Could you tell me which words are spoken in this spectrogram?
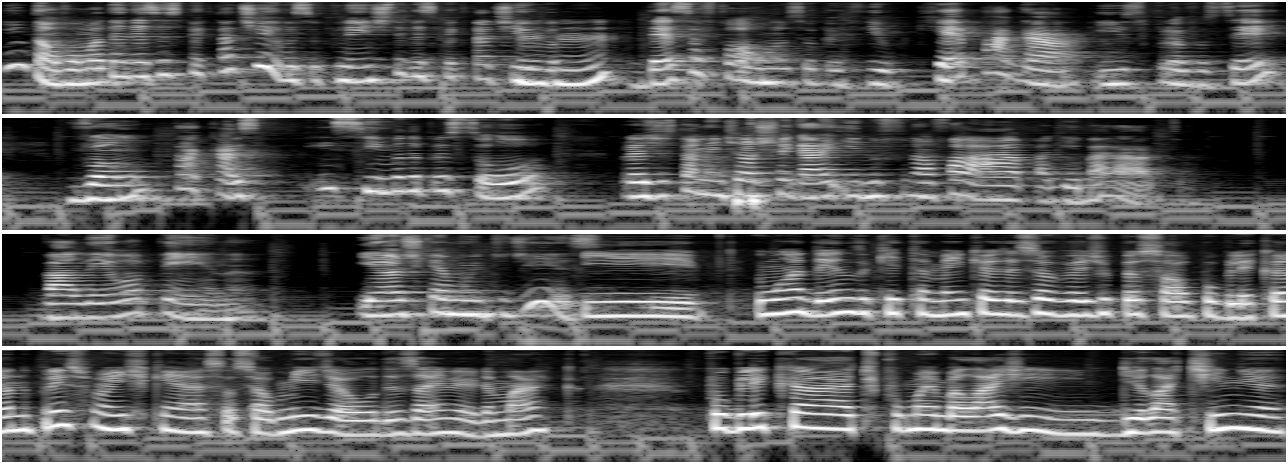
Então, vamos atender essa expectativa. Se o cliente teve expectativa uhum. dessa forma no seu perfil, quer pagar isso para você, vamos tacar em cima da pessoa para justamente ela chegar e no final falar: ah, paguei barato, valeu a pena. E eu acho que é muito disso. E um adendo aqui também que às vezes eu vejo o pessoal publicando, principalmente quem é social media ou designer da marca, publica tipo uma embalagem de latinha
